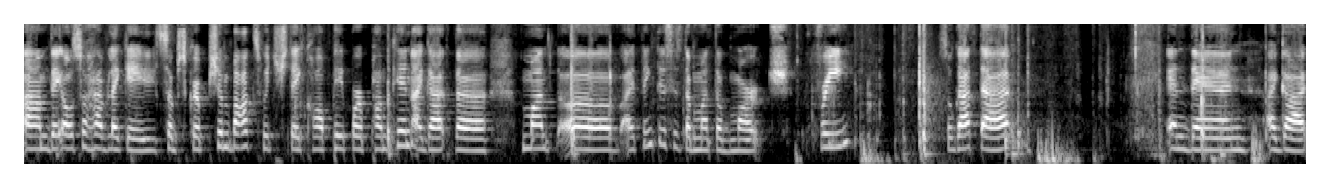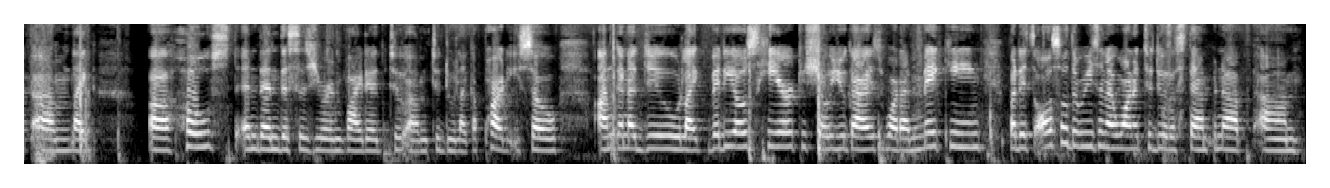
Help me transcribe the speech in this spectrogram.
Um, they also have like a subscription box, which they call Paper Pumpkin. I got the month of, I think this is the month of March free. So got that. And then I got um, like a host and then this is you're invited to um, to do like a party. So I'm gonna do like videos here to show you guys what I'm making. But it's also the reason I wanted to do the Stampin' Up! Um,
